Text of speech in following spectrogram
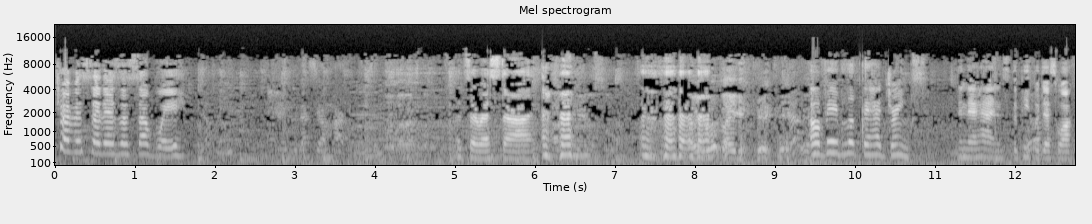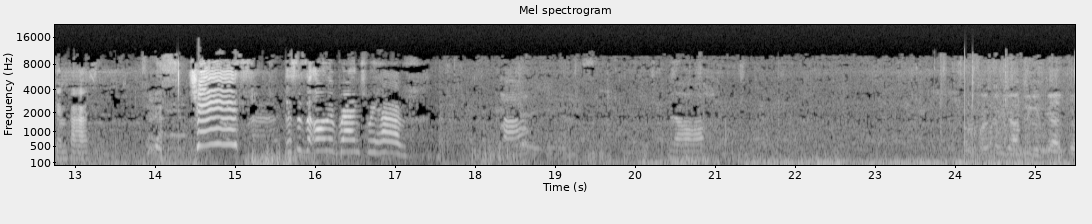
Travis said there's a subway. It's a restaurant. It look like oh, babe, look, they had drinks in their hands. The people just walking past. Cheers! This is the only branch we have. No. First thing we gotta do is gotta drink to walk them up. Oh, this place is nice.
